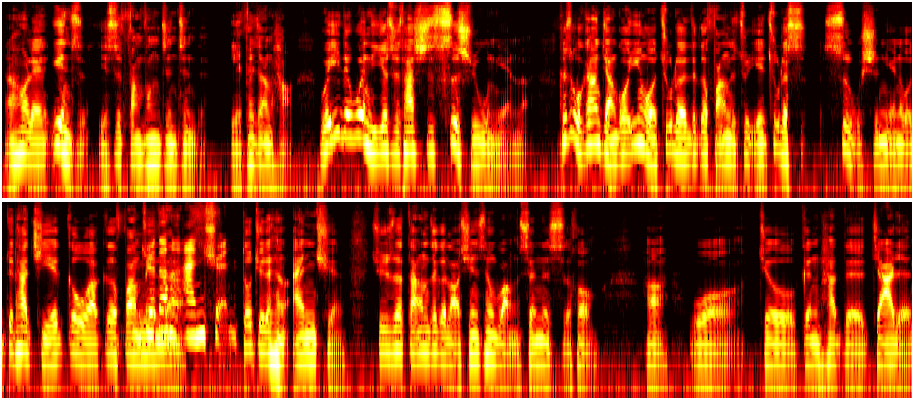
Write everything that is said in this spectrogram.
然后呢，院子也是方方正正的，也非常好。唯一的问题就是它是四十五年了。可是我刚刚讲过，因为我住了这个房子住也住了四四五十年了，我对它结构啊各方面的觉得很安全，都觉得很安全。所以说，当这个老先生往生的时候，啊，我就跟他的家人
